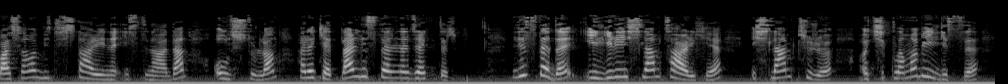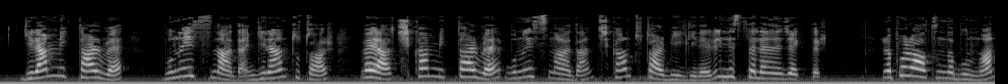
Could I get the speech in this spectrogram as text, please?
başlama bitiş tarihine istinaden oluşturulan hareketler listelenecektir. Listede ilgili işlem tarihi, işlem türü, açıklama bilgisi, giren miktar ve buna istinaden giren tutar veya çıkan miktar ve buna istinaden çıkan tutar bilgileri listelenecektir. Rapor altında bulunan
